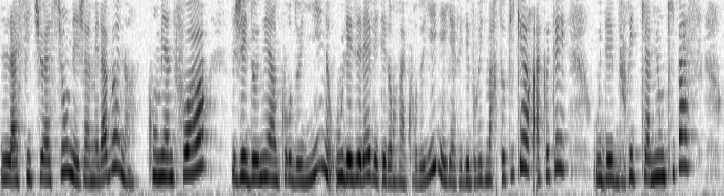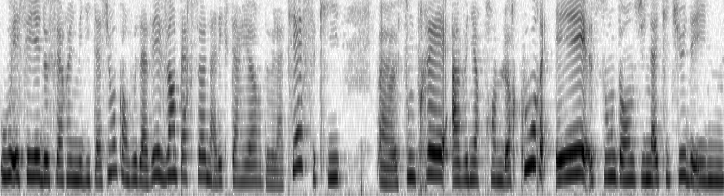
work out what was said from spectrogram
la situation n'est jamais la bonne. Combien de fois j'ai donné un cours de yin où les élèves étaient dans un cours de yin et il y avait des bruits de marteau-piqueur à côté, ou des bruits de camions qui passent, ou essayer de faire une méditation quand vous avez 20 personnes à l'extérieur de la pièce qui euh, sont prêts à venir prendre leur cours et sont dans une attitude et une,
